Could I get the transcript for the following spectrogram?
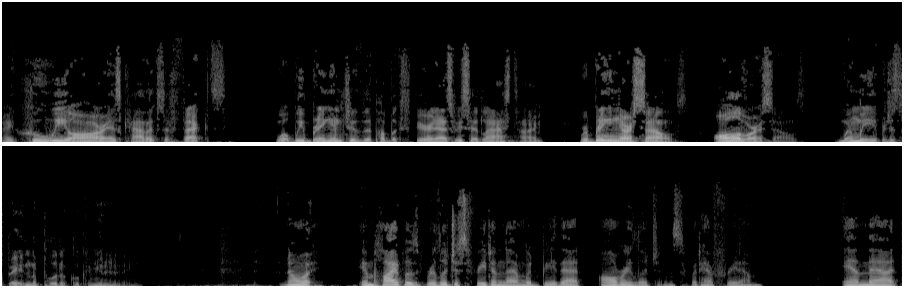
right, who we are as Catholics affects what we bring into the public sphere. And as we said last time, we're bringing ourselves, all of ourselves, when we participate in the political community. No, implied with religious freedom then would be that all religions would have freedom and that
